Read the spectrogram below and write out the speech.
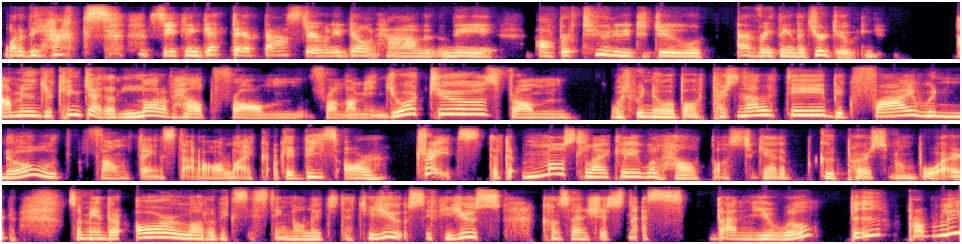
what are the hacks so you can get there faster when you don't have the opportunity to do everything that you're doing i mean you can get a lot of help from from i mean your tools from what we know about personality big five we know some things that are like okay these are traits that most likely will help us to get a good person on board. So, I mean, there are a lot of existing knowledge that you use. If you use conscientiousness, then you will be probably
